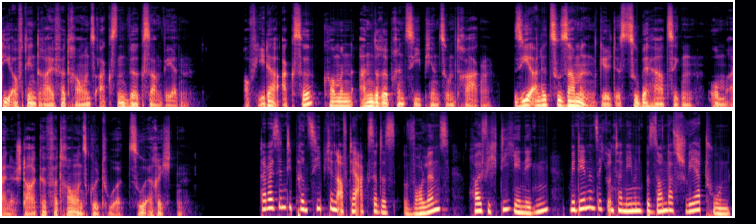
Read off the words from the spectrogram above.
die auf den drei Vertrauensachsen wirksam werden. Auf jeder Achse kommen andere Prinzipien zum Tragen. Sie alle zusammen gilt es zu beherzigen, um eine starke Vertrauenskultur zu errichten. Dabei sind die Prinzipien auf der Achse des Wollens häufig diejenigen, mit denen sich Unternehmen besonders schwer tun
